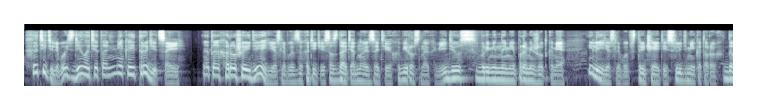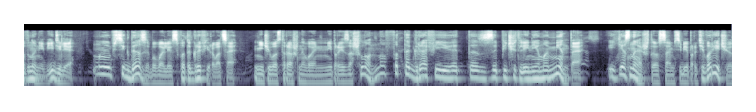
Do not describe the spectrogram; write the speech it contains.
Хотите ли вы сделать это некой традицией? Это хорошая идея, если вы захотите создать одно из этих вирусных видео с временными промежутками, или если вы встречаетесь с людьми, которых давно не видели. Мы всегда забывали сфотографироваться. Ничего страшного не произошло, но фотографии – это запечатление момента. Я знаю, что сам себе противоречу,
